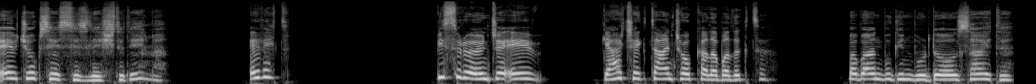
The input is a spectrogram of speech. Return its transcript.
ev çok sessizleşti değil mi? Evet. Bir süre önce ev gerçekten çok kalabalıktı. Baban bugün burada olsaydı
